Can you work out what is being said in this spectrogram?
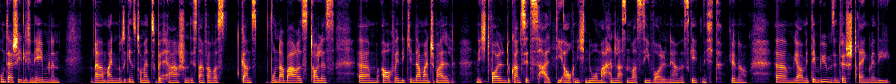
unterschiedlichen Ebenen. Ein Musikinstrument zu beherrschen ist einfach was ganz Wunderbares, Tolles, ähm, auch wenn die Kinder manchmal nicht wollen. Du kannst jetzt halt die auch nicht nur machen lassen, was sie wollen. Ja, das geht nicht. Genau. Ähm, ja, mit dem Üben sind wir streng. Wenn die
